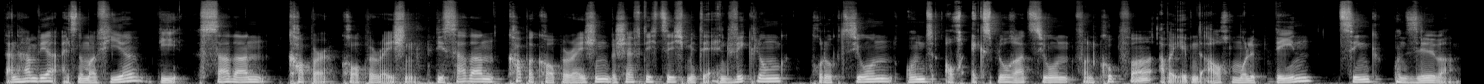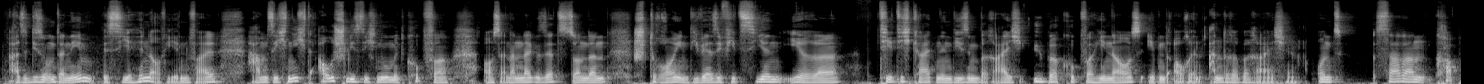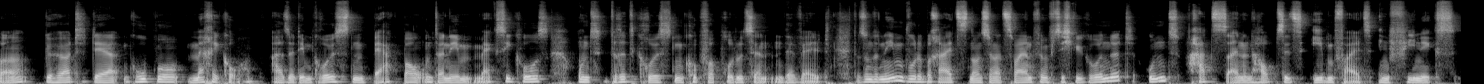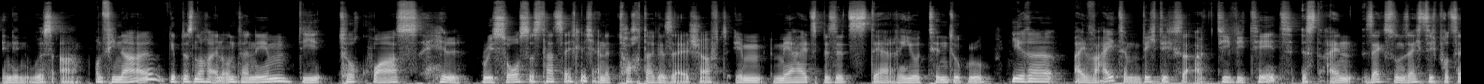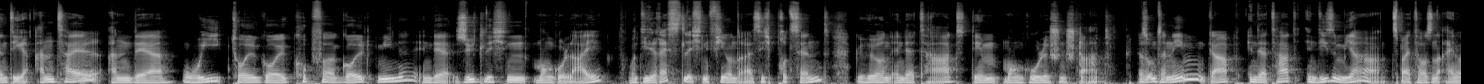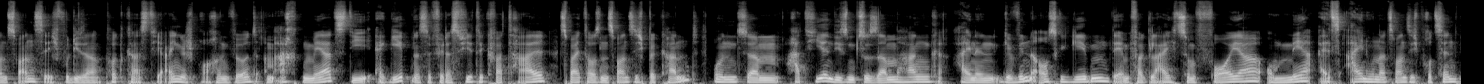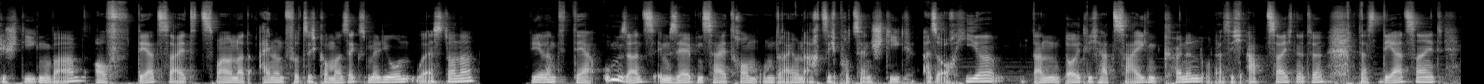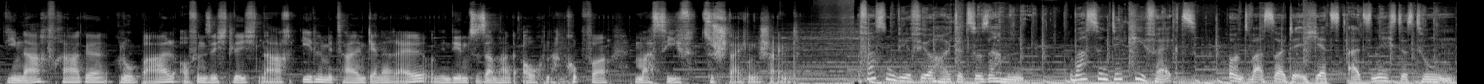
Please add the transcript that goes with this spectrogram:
Dann haben wir als Nummer 4 die Southern Copper Corporation. Die Southern Copper Corporation beschäftigt sich mit der Entwicklung, Produktion und auch Exploration von Kupfer, aber eben auch Molybden, Zink und Silber. Also diese Unternehmen bis hierhin auf jeden Fall haben sich nicht ausschließlich nur mit Kupfer auseinandergesetzt, sondern streuen, diversifizieren ihre Tätigkeiten in diesem Bereich über Kupfer hinaus eben auch in andere Bereiche. Und Southern Copper gehört der Grupo Mexico, also dem größten Bergbauunternehmen Mexikos und drittgrößten Kupferproduzenten der Welt. Das Unternehmen wurde bereits 1952 gegründet und hat seinen Hauptsitz ebenfalls in Phoenix in den USA. Und final gibt es noch ein Unternehmen, die Turquoise Hill Resources tatsächlich, eine Tochtergesellschaft im Mehrheitsbesitz der Rio Tinto Group. Ihre bei weitem wichtigste Aktivität ist ein 66 30-prozentiger Anteil an der Hui Tolgoi Kupfer-Goldmine in der südlichen Mongolei und die restlichen 34 Prozent gehören in der Tat dem mongolischen Staat. Das Unternehmen gab in der Tat in diesem Jahr 2021, wo dieser Podcast hier eingesprochen wird, am 8. März die Ergebnisse für das vierte Quartal 2020 bekannt und ähm, hat hier in diesem Zusammenhang einen Gewinn ausgegeben, der im Vergleich zum Vorjahr um mehr als 120 Prozent gestiegen war auf derzeit 241,6 Millionen US-Dollar während der Umsatz im selben Zeitraum um 83 Prozent stieg. Also auch hier dann deutlich hat zeigen können oder sich abzeichnete, dass derzeit die Nachfrage global offensichtlich nach Edelmetallen generell und in dem Zusammenhang auch nach Kupfer massiv zu steigen scheint. Fassen wir für heute zusammen. Was sind die Key Facts und was sollte ich jetzt als nächstes tun?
